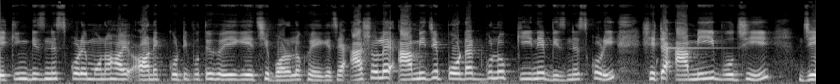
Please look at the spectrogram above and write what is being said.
বেকিং বিজনেস করে মনে হয় অনেক কোটিপতি হয়ে গিয়েছি বড়লোক হয়ে গেছে। আসলে আমি যে প্রোডাক্টগুলো কিনে বিজনেস করি, সেটা আমিই বুঝি যে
